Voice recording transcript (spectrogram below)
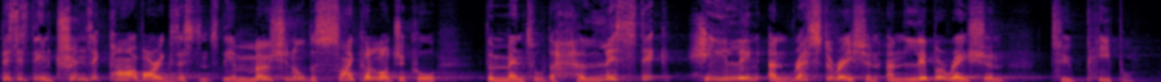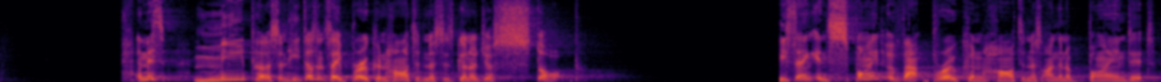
this is the intrinsic part of our existence the emotional, the psychological, the mental, the holistic healing and restoration and liberation to people. And this me person, he doesn't say brokenheartedness is going to just stop. He's saying, in spite of that brokenheartedness, I'm going to bind it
